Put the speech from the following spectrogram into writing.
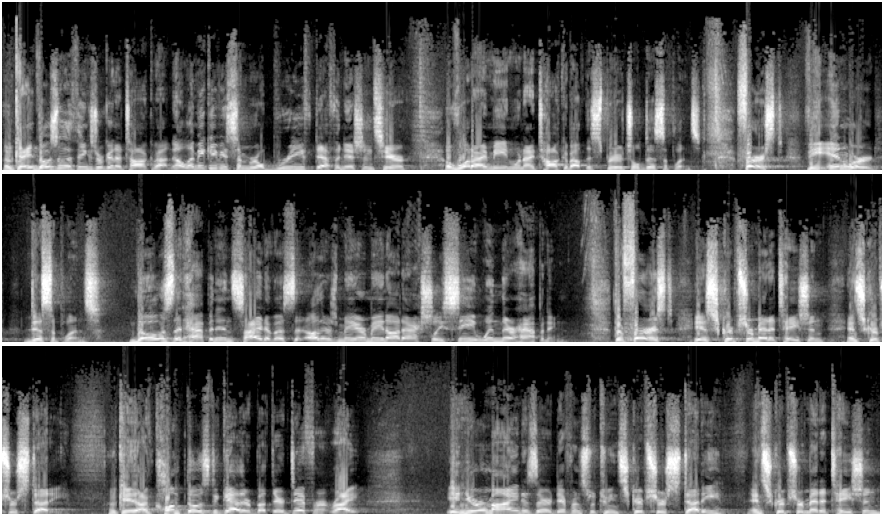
Okay, those are the things we're going to talk about. Now, let me give you some real brief definitions here of what I mean when I talk about the spiritual disciplines. First, the inward disciplines, those that happen inside of us that others may or may not actually see when they're happening. The first is scripture meditation and scripture study. Okay, I've clumped those together, but they're different, right? In your mind, is there a difference between scripture study and scripture meditation?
